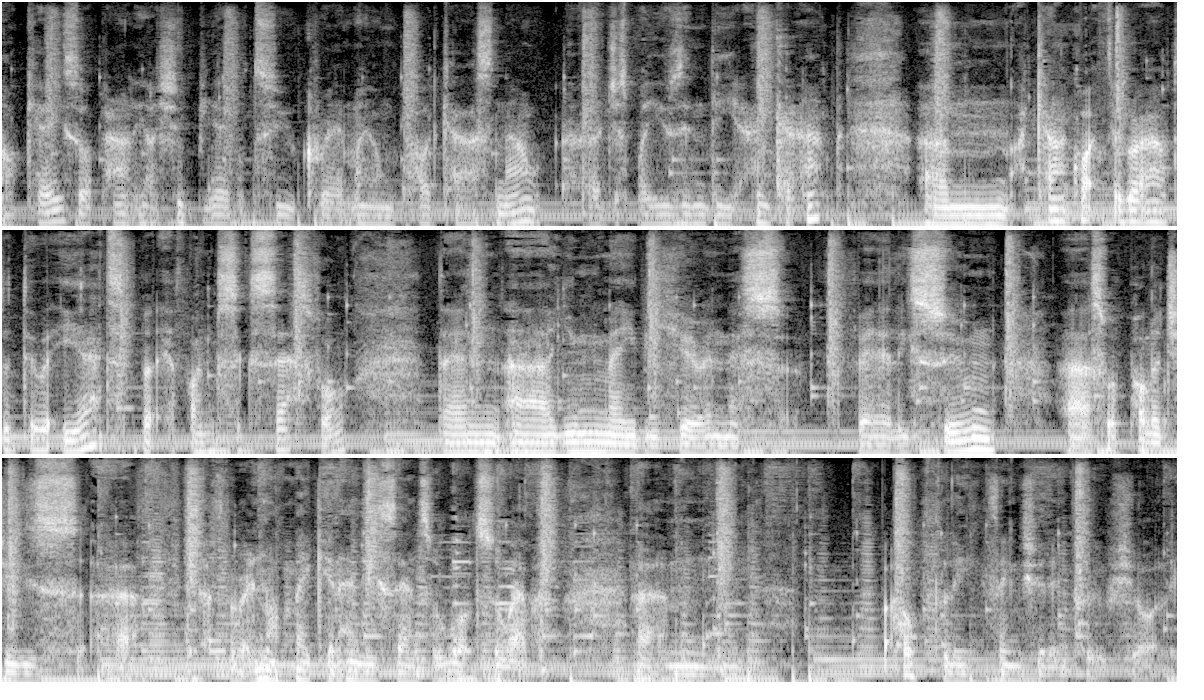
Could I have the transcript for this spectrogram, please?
Okay, so apparently I should be able to create my own podcast now uh, just by using the Anchor app. Um, I can't quite figure out how to do it yet, but if I'm successful, then uh, you may be hearing this fairly soon. Uh, so apologies uh, for it not making any sense whatsoever. Um, but hopefully things should improve shortly.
